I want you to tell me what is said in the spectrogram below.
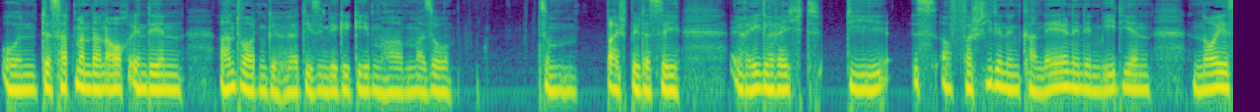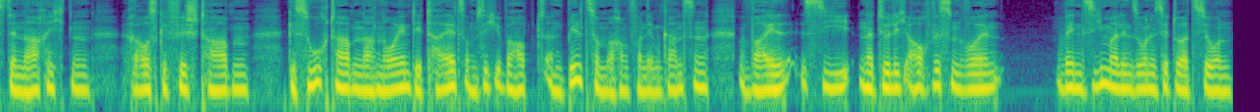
Und das hat man dann auch in den Antworten gehört, die sie mir gegeben haben. Also zum Beispiel, dass sie regelrecht die es auf verschiedenen Kanälen in den Medien neueste Nachrichten rausgefischt haben, gesucht haben nach neuen Details, um sich überhaupt ein Bild zu machen von dem Ganzen, weil sie natürlich auch wissen wollen, wenn sie mal in so eine Situation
